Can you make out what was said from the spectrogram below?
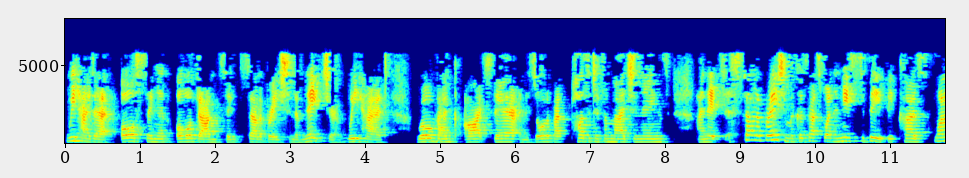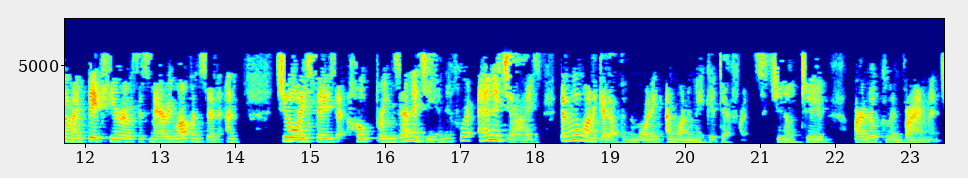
we had a all singing, all dancing celebration of nature. We had Rowanbank Arts there and it's all about positive imaginings and it's a celebration because that's what it needs to be because one of my big heroes is Mary Robinson and she always says that hope brings energy. And if we're energized, then we'll want to get up in the morning and want to make a difference, you know, to our local environment.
